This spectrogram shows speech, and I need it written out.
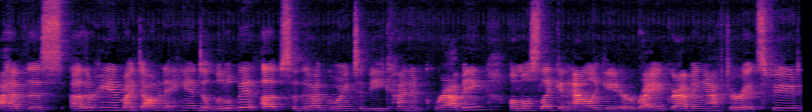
I have this other hand, my dominant hand, a little bit up so that I'm going to be kind of grabbing, almost like an alligator, right? Grabbing after its food.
